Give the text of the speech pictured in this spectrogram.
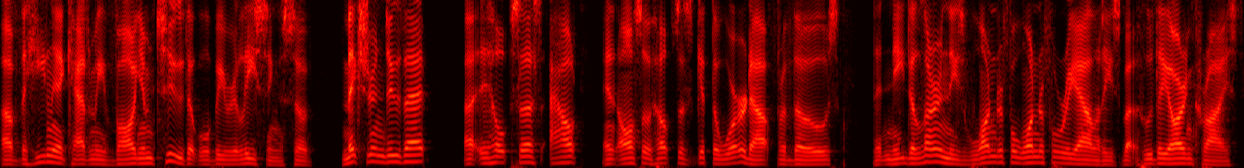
of the Healing Academy Volume 2 that we'll be releasing. So make sure and do that. Uh, it helps us out and also helps us get the word out for those that need to learn these wonderful, wonderful realities about who they are in Christ,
